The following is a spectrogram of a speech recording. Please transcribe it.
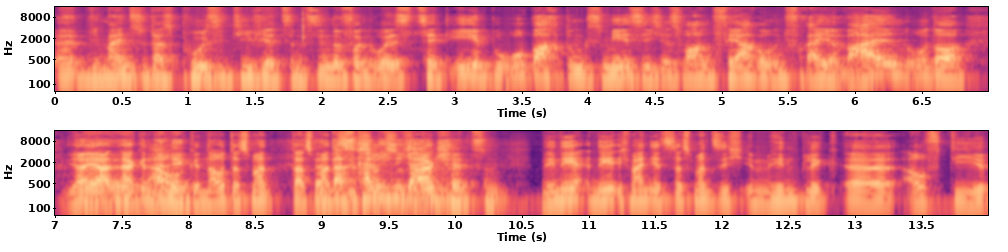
äh, wie meinst du das positiv jetzt im Sinne von OSZE, beobachtungsmäßig, es waren faire und freie Wahlen oder? Ja, ja, äh, na genau, eine- genau, dass man, dass man Das sich kann ich nicht einschätzen. Nee, nee, nee, ich meine jetzt, dass man sich im Hinblick äh, auf die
